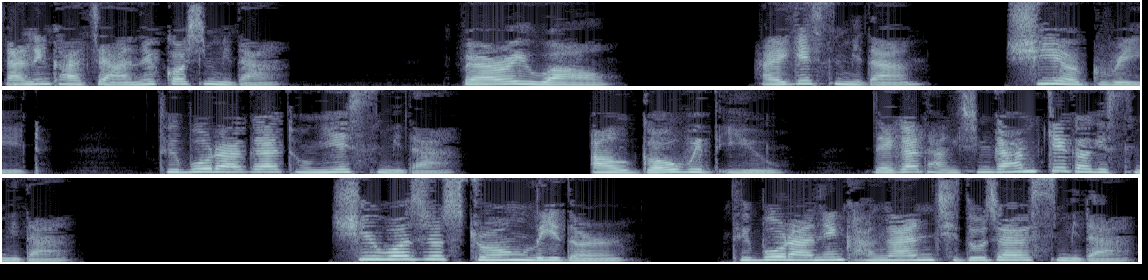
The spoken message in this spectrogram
나는 가지 않을 것입니다. Very well. 알겠습니다. She agreed. 드보라가 동의했습니다. I'll go with you. 내가 당신과 함께 가겠습니다. She was a strong leader. 드보라는 강한 지도자였습니다.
